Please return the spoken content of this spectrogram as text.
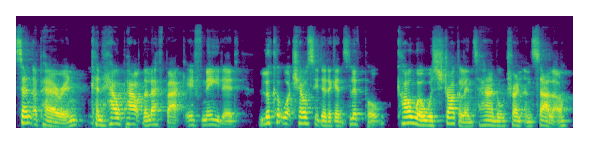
centre pairing mm. can help out the left back if needed. Look at what Chelsea did against Liverpool. Colwill was struggling to handle Trent and Salah.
